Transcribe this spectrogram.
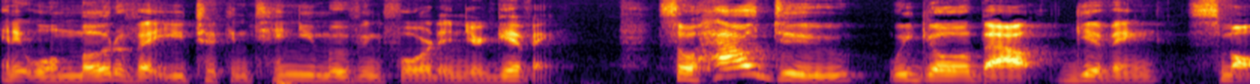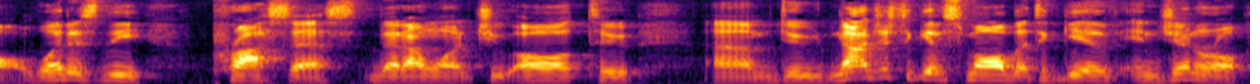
and it will motivate you to continue moving forward in your giving. So, how do we go about giving small? What is the process that I want you all to um, do, not just to give small, but to give in general,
